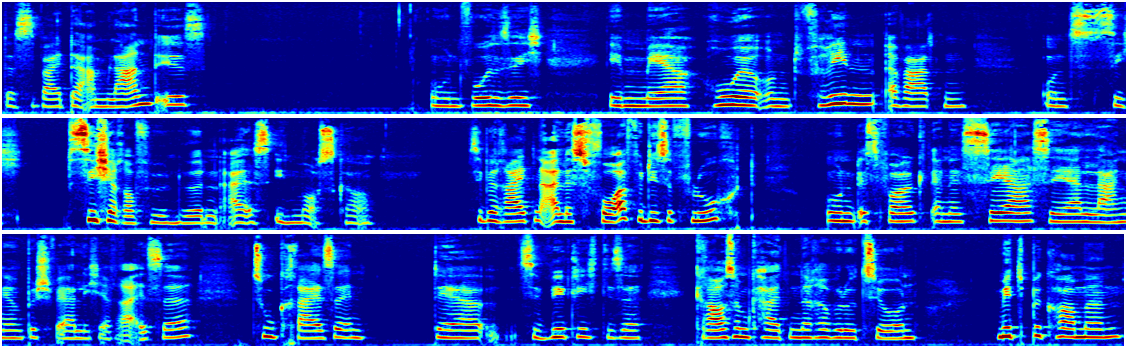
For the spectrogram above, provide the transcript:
das weiter am Land ist und wo sie sich eben mehr Ruhe und Frieden erwarten und sich sicherer fühlen würden als in Moskau. Sie bereiten alles vor für diese Flucht und es folgt eine sehr, sehr lange und beschwerliche Reise, Zugreise, in der sie wirklich diese Grausamkeiten der Revolution mitbekommen.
